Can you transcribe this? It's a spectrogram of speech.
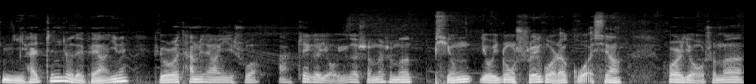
你还真就得培养，因为比如说他们这样一说啊，这个有一个什么什么苹，有一种水果的果香，或者有什么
